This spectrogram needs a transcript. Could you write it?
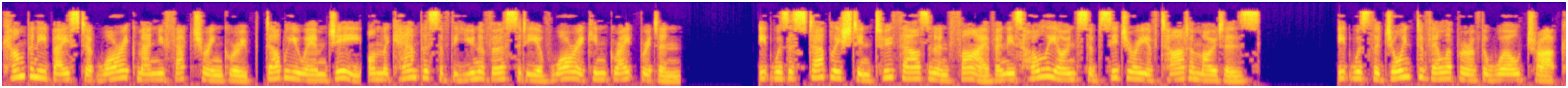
Company based at Warwick Manufacturing Group WMG on the campus of the University of Warwick in Great Britain. It was established in 2005 and is wholly owned subsidiary of Tata Motors. It was the joint developer of the World Truck.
